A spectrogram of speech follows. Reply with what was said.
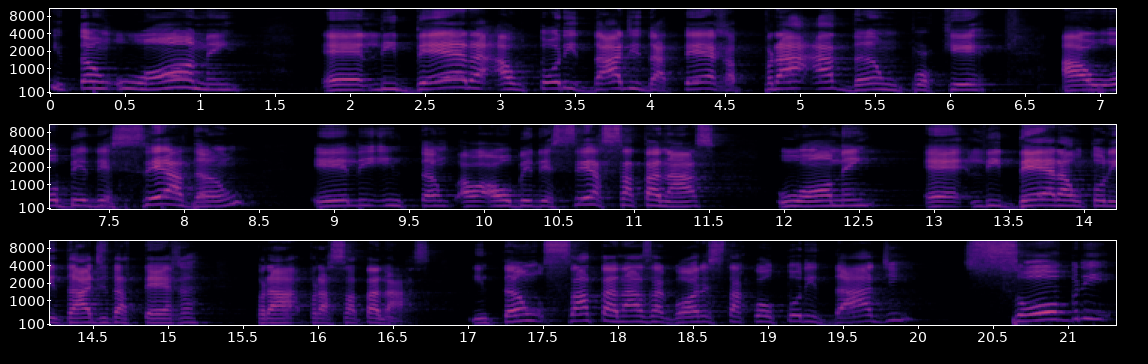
então o homem é, libera a autoridade da terra para Adão, porque ao obedecer a Adão, ele então, ao obedecer a Satanás, o homem é, libera a autoridade da terra para Satanás. Então, Satanás agora está com autoridade sobre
